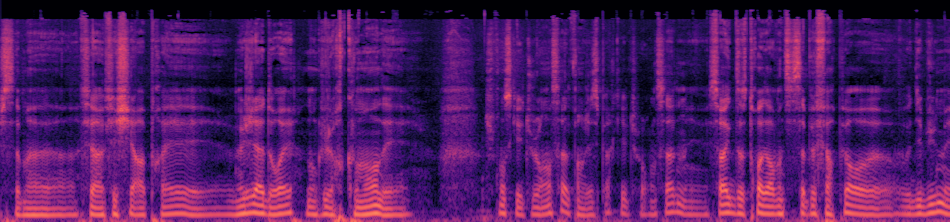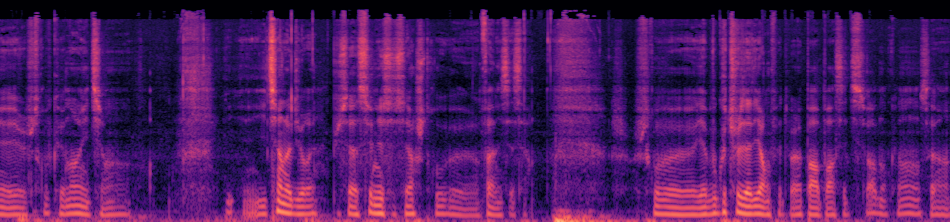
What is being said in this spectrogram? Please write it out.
ça m'a fait réfléchir après. Mais j'ai adoré, donc je le recommande je pense qu'il est toujours en salle. Enfin, j'espère qu'il est toujours en salle, mais c'est vrai que de 3h26, ça peut faire peur euh, au début, mais je trouve que non, il tient, il, il tient la durée. Puis c'est assez nécessaire, je trouve. euh, enfin, nécessaire. Je, je trouve euh, il y a beaucoup de choses à dire en fait, voilà, par rapport à cette histoire. Donc non, ça,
